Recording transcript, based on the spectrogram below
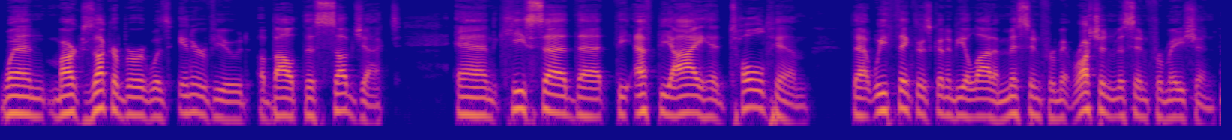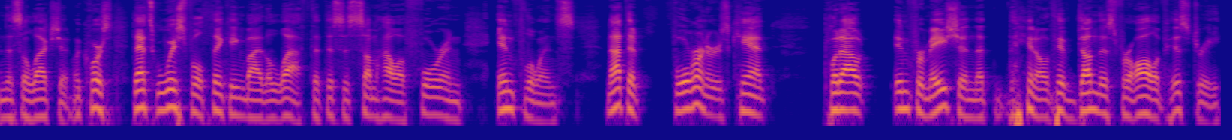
when Mark Zuckerberg was interviewed about this subject. And he said that the FBI had told him that we think there's going to be a lot of misinformation, Russian misinformation in this election. Of course, that's wishful thinking by the left that this is somehow a foreign influence. Not that foreigners can't put out information that, you know, they've done this for all of history,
